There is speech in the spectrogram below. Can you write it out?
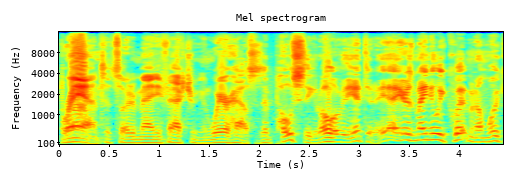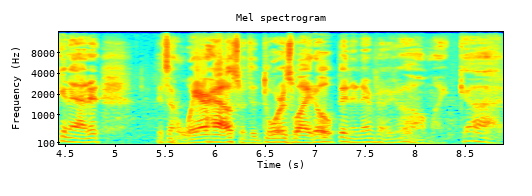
Brands that started manufacturing in warehouses and posting it all over the internet. Yeah, here's my new equipment. I'm looking at it. It's in a warehouse with the doors wide open and everything. Oh my God.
